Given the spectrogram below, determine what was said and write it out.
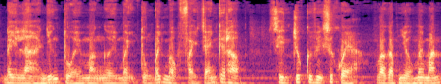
Đây là những tuổi mà người mệnh tùng bách mộc phải tránh kết hợp. Xin chúc quý vị sức khỏe và gặp nhiều may mắn.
